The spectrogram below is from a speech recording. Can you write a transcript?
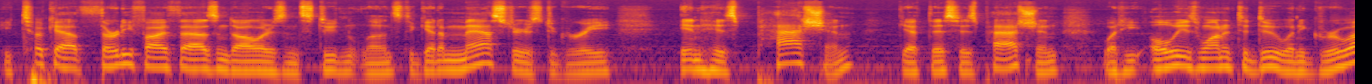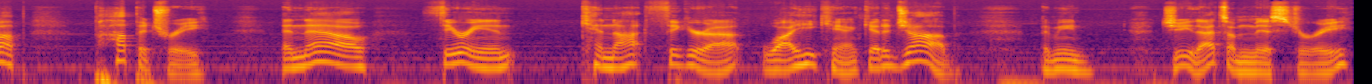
He took out $35,000 in student loans to get a master's degree in his passion. Get this, his passion, what he always wanted to do when he grew up, puppetry. And now Therrien cannot figure out why he can't get a job. I mean, gee, that's a mystery.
